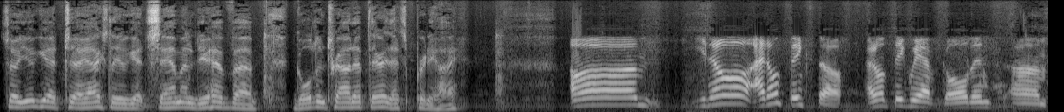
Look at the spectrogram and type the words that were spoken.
so you get uh, actually you get salmon. Do you have uh, golden trout up there? That's pretty high. Um, you know, I don't think so. I don't think we have goldens. Um,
